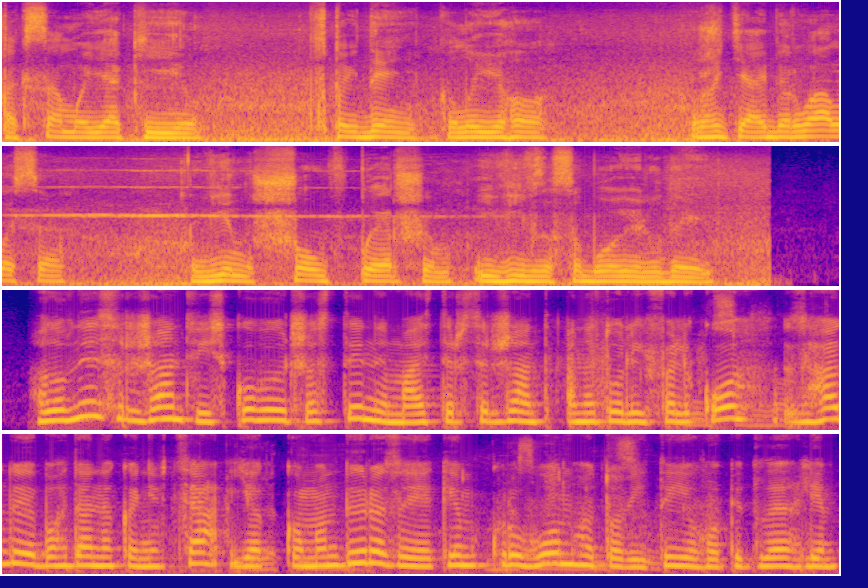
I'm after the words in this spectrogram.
Так само, як і в той день, коли його життя обірвалося, він йшов першим і вів за собою людей. Головний сержант військової частини, майстер-сержант Анатолій Фалько, згадує Богдана Канівця як командира, за яким кругом готові йти його підлеглі.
